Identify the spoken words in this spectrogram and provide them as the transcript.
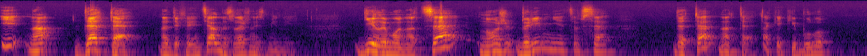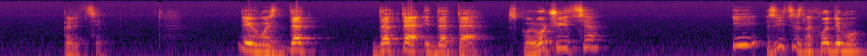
і на dt на диференціал незалежної зміною. Ділимо на c, дорівнює це все dt на t, так як і було перед цим. Дивимось, dt і dt скорочується. І звідси знаходимо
